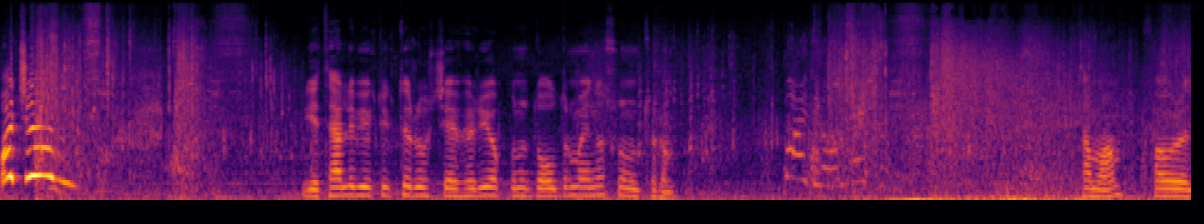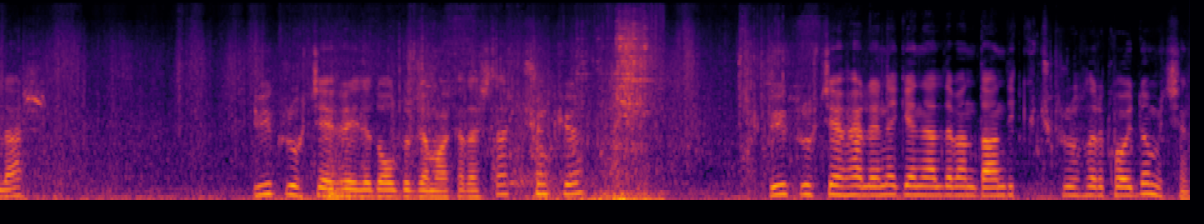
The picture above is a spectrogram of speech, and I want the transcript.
Bacım. Yeterli büyüklükte ruh cevheri yok. Bunu doldurmayı nasıl unuturum? Tamam. Favoriler. Büyük ruh cevheriyle dolduracağım arkadaşlar. Çünkü büyük ruh cevherlerine genelde ben dandik küçük ruhları koyduğum için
